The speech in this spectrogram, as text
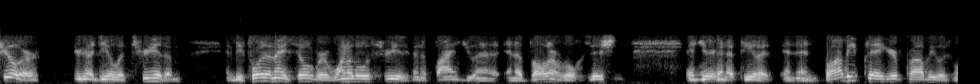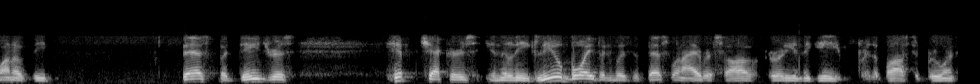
sure you're going to deal with three of them. And before the night's over, one of those three is going to find you in a, in a vulnerable position, and you're going to feel it. And then Bobby Plager probably was one of the best but dangerous hip checkers in the league. Leo Boivin was the best one I ever saw early in the game for the Boston Bruins.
